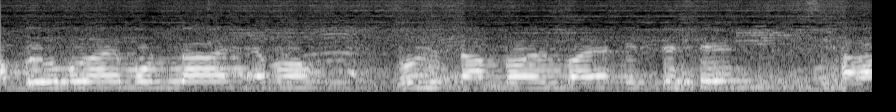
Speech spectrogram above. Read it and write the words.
আব্দুল মুনায় মুন্না এবং রোহিত নাম নয়ন ভাইয়ের নির্দেশে সারা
